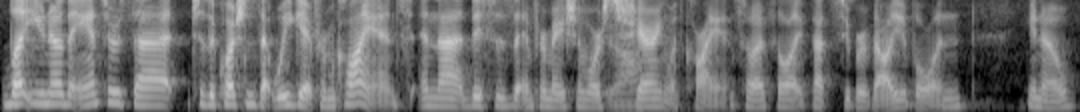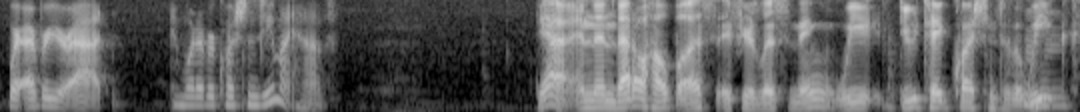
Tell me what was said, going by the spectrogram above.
let you know the answers that to the questions that we get from clients and that this is the information we're Yeah. sharing with clients so I feel like that's super valuable and you know wherever you're at and whatever questions you might have. Yeah, and then that'll help us if you're listening. We do take questions of the week.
